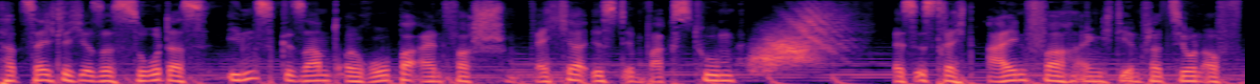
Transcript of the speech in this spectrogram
Tatsächlich ist es so, dass insgesamt Europa einfach schwächer ist im Wachstum. Es ist recht einfach, eigentlich die Inflation auf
